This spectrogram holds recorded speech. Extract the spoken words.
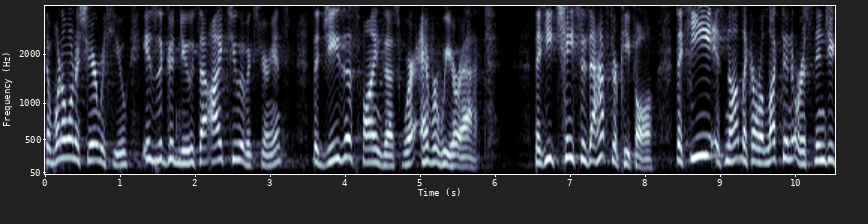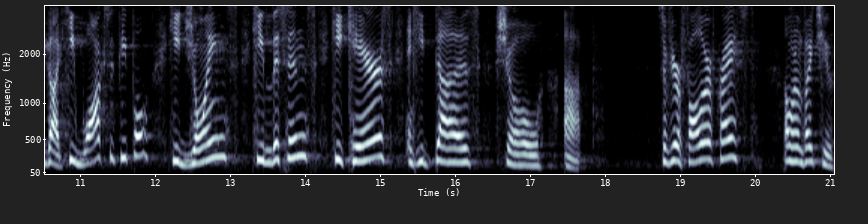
That what I want to share with you is the good news that I too have experienced that Jesus finds us wherever we are at. That he chases after people, that he is not like a reluctant or a stingy God. He walks with people, he joins, he listens, he cares, and he does show up. So if you're a follower of Christ, I want to invite you,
